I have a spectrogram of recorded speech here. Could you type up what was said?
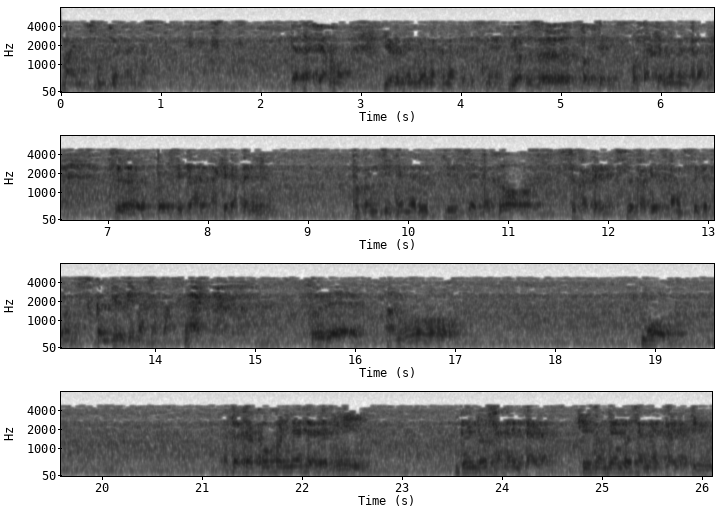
毎日見るようになりましたで私はもう夜眠れなくなってですね夜ずっとしてお酒を飲みながらずっとしてて明け方に床について寝るっていう生活を数ヶ月数ヶ月間続けたらもうすっかり病気になっちゃったんですね。それであのもう私は高校2年生の時に伝道者になりたいキリストの伝道者になりたいっていう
